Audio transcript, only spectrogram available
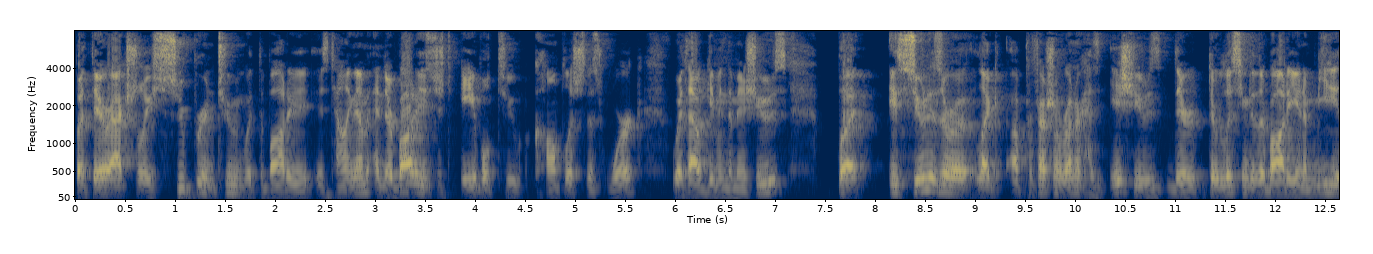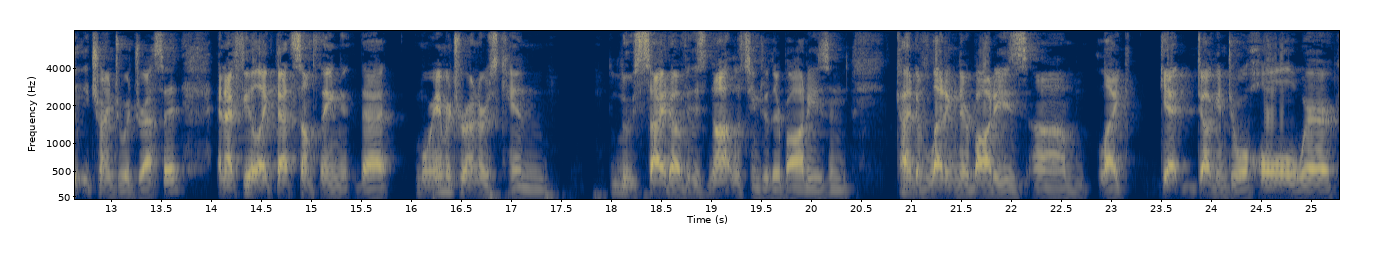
but they're actually super in tune with the body is telling them and their body is just able to accomplish this work without giving them issues. But as soon as a like a professional runner has issues, they're they're listening to their body and immediately trying to address it. And I feel like that's something that more amateur runners can lose sight of is not listening to their bodies and kind of letting their bodies um, like get dug into a hole where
